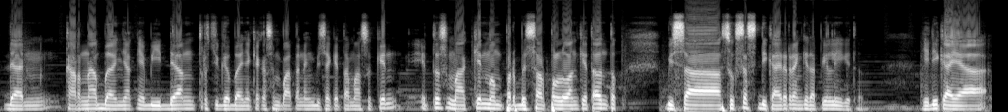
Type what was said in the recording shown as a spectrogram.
Dan karena banyaknya bidang terus juga banyaknya kesempatan yang bisa kita masukin itu semakin memperbesar peluang kita untuk bisa sukses di karir yang kita pilih gitu. Jadi kayak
